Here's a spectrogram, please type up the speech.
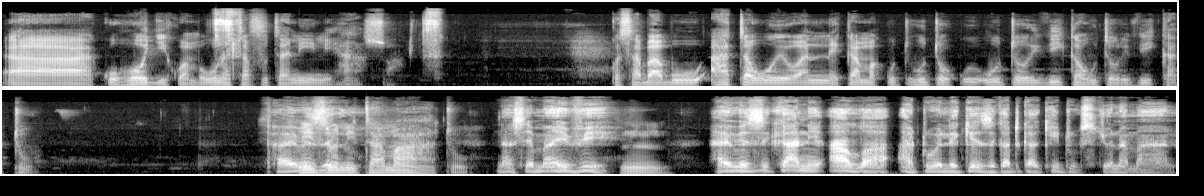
Uh, kuhoji kwamba unatafuta nini haswa? Kwa sababu hata uwe wanne kama hutoridhika hutoridhika tu hizo ni tamaa tu. Nasema hivi mm. haiwezekani allah atuelekeze katika kitu kisicho na maana.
